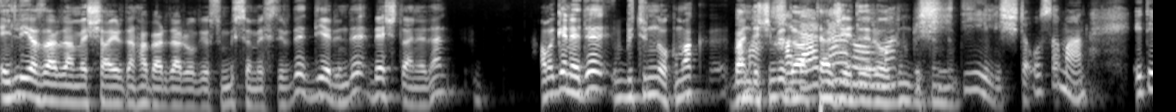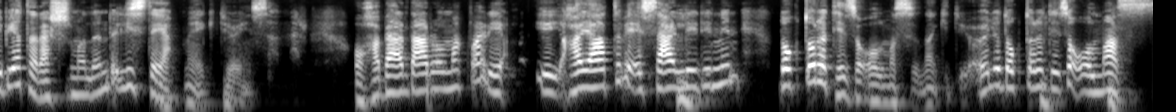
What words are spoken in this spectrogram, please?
50 yazardan ve şairden haberdar oluyorsun bir sömestrde. Diğerinde 5 taneden ama gene de bütününü okumak ben Ama de şimdi daha tercih edilir olduğunu düşündüm. bir şey değil işte. O zaman edebiyat araştırmalarında liste yapmaya gidiyor insan o haberdar olmak var ya e, hayatı ve eserlerinin doktora tezi olmasına gidiyor. Öyle doktora tezi olmaz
